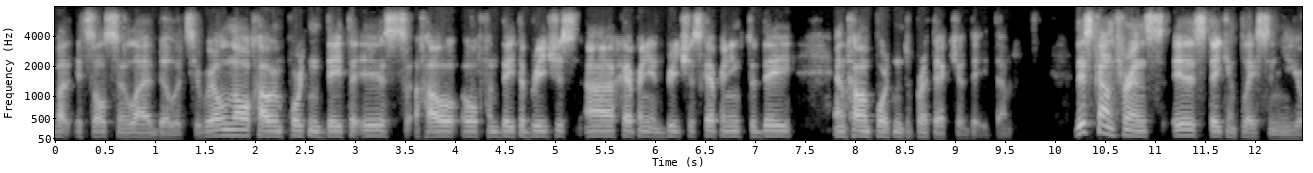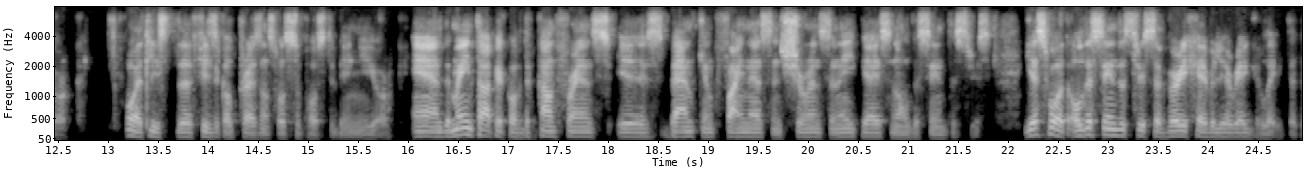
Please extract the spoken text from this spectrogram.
but it's also a liability. We all know how important data is, how often data breaches are happening, breaches happening today, and how important to protect your data. This conference is taking place in New York or at least the physical presence was supposed to be in New York. And the main topic of the conference is banking, finance, insurance, and APIs in all these industries. Guess what? All these industries are very heavily regulated.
